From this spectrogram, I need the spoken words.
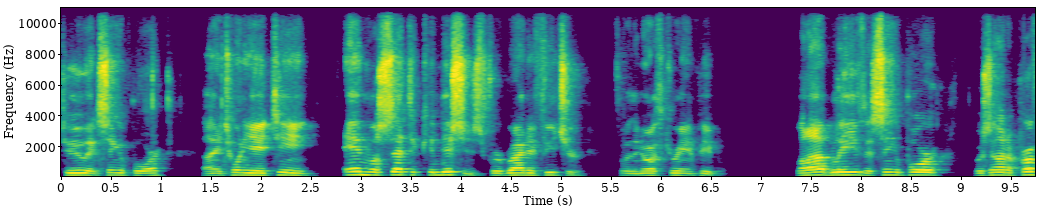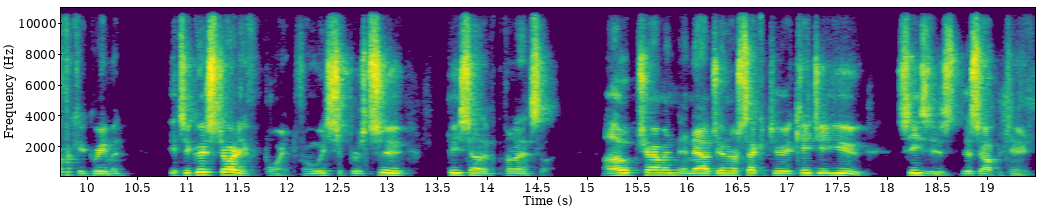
to in Singapore uh, in 2018 and will set the conditions for a brighter future for the North Korean people. While I believe that Singapore was not a perfect agreement, it's a good starting point from which to pursue peace on the peninsula. I hope Chairman and now General Secretary KJU seizes this opportunity.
